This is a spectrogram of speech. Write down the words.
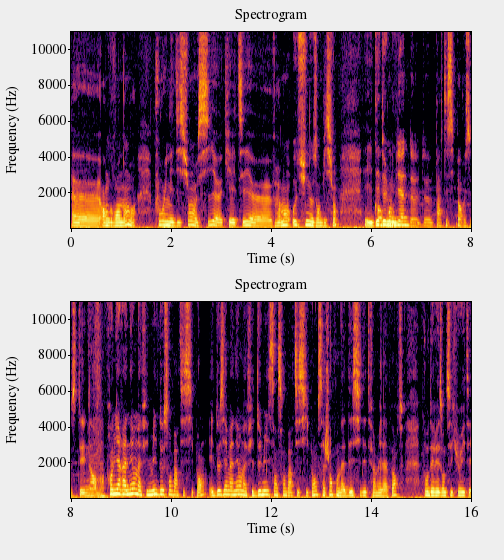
euh, en grand nombre pour une édition aussi euh, qui a été euh, vraiment au-dessus de nos ambitions. Et dès Combien de, participants? Parce que c'était énorme. Première année, on a fait 1200 participants. Et deuxième année, on a fait 2500 participants, sachant qu'on a décidé de fermer la porte pour des raisons de sécurité.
